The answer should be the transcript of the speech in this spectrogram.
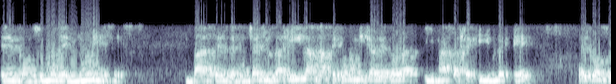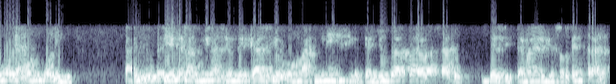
en el consumo de nueces. Va a ser de mucha ayuda y la más económica de todas y más asequible es el consumo de ajonjolí tiene la combinación de calcio con magnesio que ayuda para la salud del sistema nervioso central.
